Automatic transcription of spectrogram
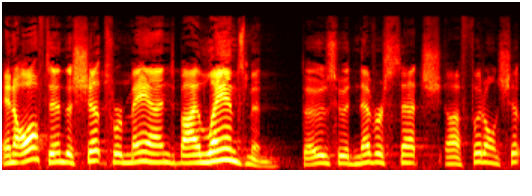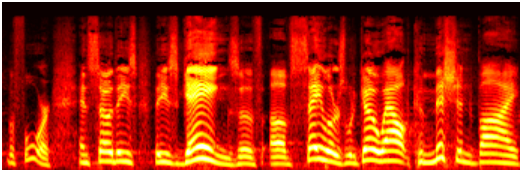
And often the ships were manned by landsmen, those who had never set uh, foot on ship before. And so these, these gangs of, of sailors would go out commissioned by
